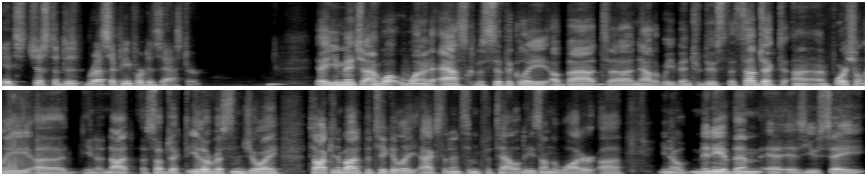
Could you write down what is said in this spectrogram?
It's just a recipe for disaster. Yeah, you mentioned I wanted to ask specifically about uh, now that we've introduced the subject. Uh, unfortunately, uh, you know, not a subject either of us enjoy talking about, particularly accidents and fatalities on the water. Uh, you know, many of them, as you say,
